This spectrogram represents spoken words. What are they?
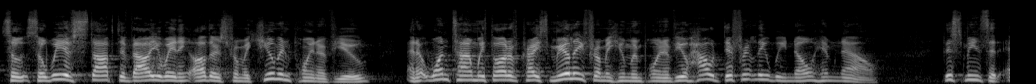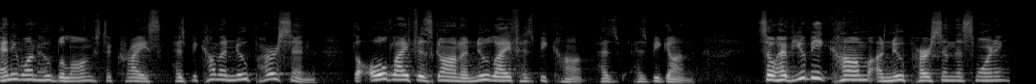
so, so we have stopped evaluating others from a human point of view. And at one time we thought of Christ merely from a human point of view. How differently we know him now. This means that anyone who belongs to Christ has become a new person. The old life is gone, a new life has, become, has, has begun. So, have you become a new person this morning?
